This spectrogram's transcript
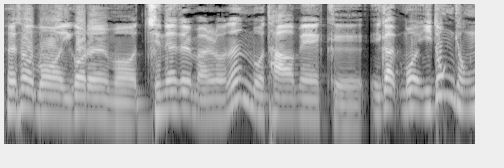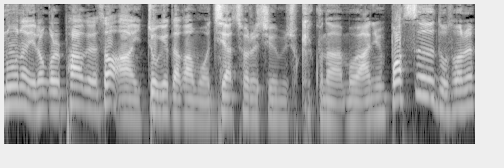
그래서 뭐 이거를 뭐 지네들 말로는 뭐 다음에 그 그러니까 뭐 이동 경로나 이런 걸 파악해서 아 이쪽에다가 뭐 지하철을 지으면 좋겠구나 뭐 아니면 버스 노선을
